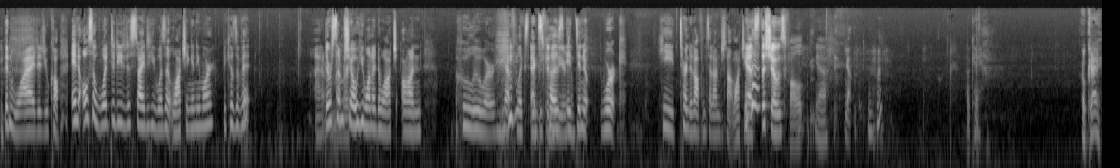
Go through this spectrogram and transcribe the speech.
then why did you call? And also, what did he decide he wasn't watching anymore because of it? I don't There was some remember. show he wanted to watch on Hulu or Netflix, and Xfinity because or it didn't work, he turned it off and said, "I'm just not watching." Yeah, it." it's the show's fault. Yeah. yeah. hmm Okay. Okay.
